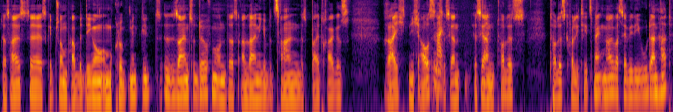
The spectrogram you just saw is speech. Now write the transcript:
Das heißt, äh, es gibt schon ein paar Bedingungen, um Clubmitglied äh, sein zu dürfen und das alleinige Bezahlen des Beitrages reicht nicht aus. Nein. Das ist ja, ein, ist ja ein tolles, tolles Qualitätsmerkmal, was der BDU dann hat.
